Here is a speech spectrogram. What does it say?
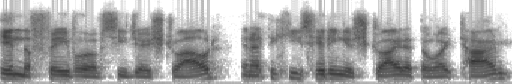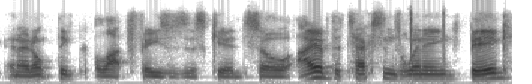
in the favor of CJ Stroud. And I think he's hitting his stride at the right time. And I don't think a lot phases this kid. So I have the Texans winning big.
